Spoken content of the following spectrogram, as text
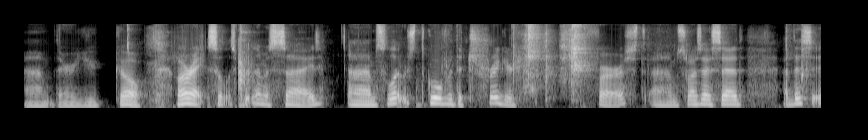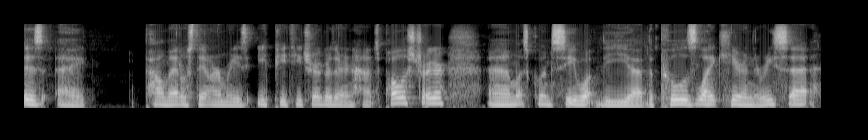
um, there you go. All right, so let's put them aside. Um, so let's go over the trigger first. Um, so as I said, uh, this is a Palmetto State Armory's EPT trigger, their enhanced polish trigger. Um, let's go and see what the, uh, the pull is like here in the reset.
